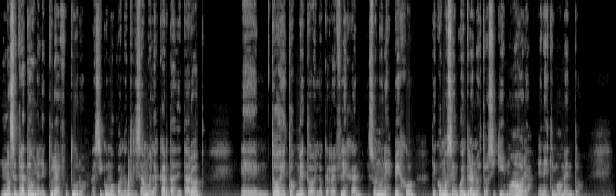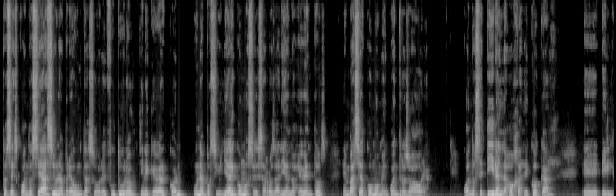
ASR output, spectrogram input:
no se trata de una lectura de futuro, así como cuando utilizamos las cartas de tarot, eh, todos estos métodos lo que reflejan son un espejo de cómo se encuentra nuestro psiquismo ahora, en este momento. Entonces, cuando se hace una pregunta sobre el futuro, tiene que ver con una posibilidad de cómo se desarrollarían los eventos en base a cómo me encuentro yo ahora cuando se tiran las hojas de coca, eh, el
